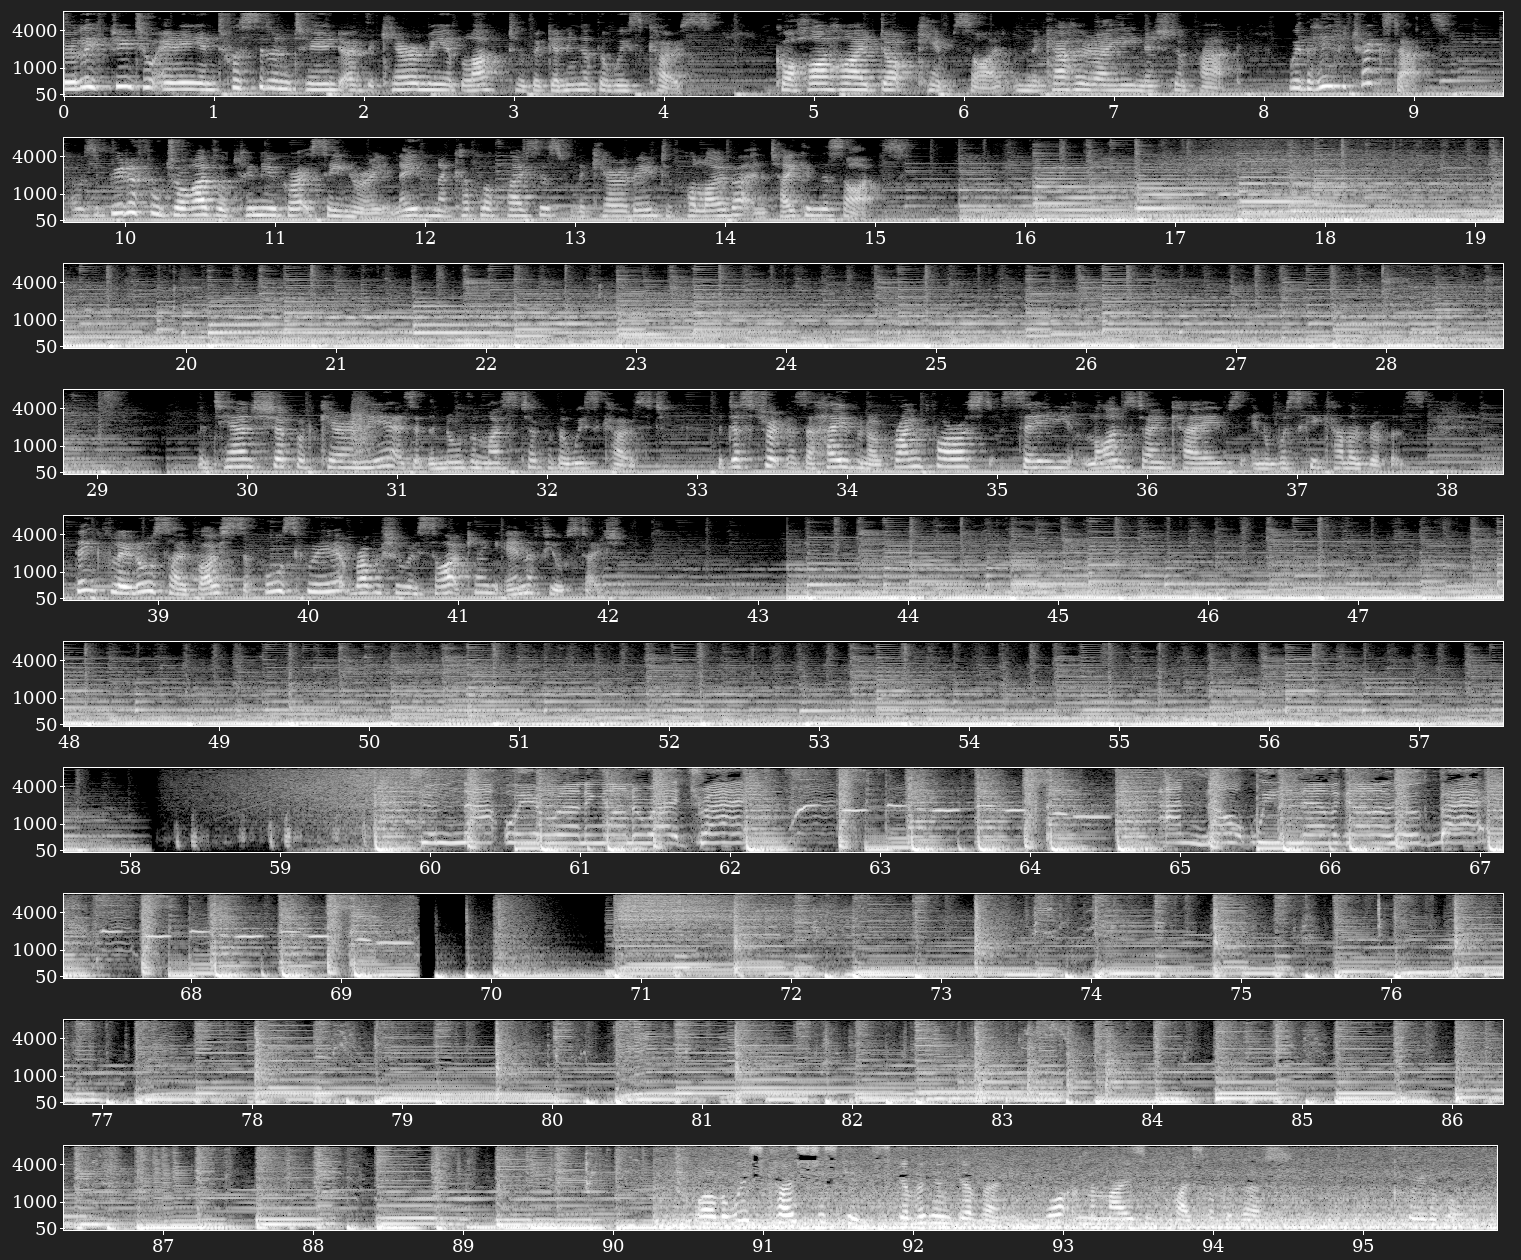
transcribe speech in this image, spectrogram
So we left Gentle Annie and twisted and turned over the Karamea Bluff to the beginning of the west coast, Kohaihai DOC Campsite in the Kahurangi National Park, where the Heaphy Track starts. It was a beautiful drive with plenty of great scenery and even a couple of places for the caravan to pull over and take in the sights. Township of Karamea is at the northernmost tip of the west coast. The district is a haven of rainforest, sea, limestone caves, and whisky coloured rivers. Thankfully, it also boasts a four square, rubbish and recycling, and a fuel station. Well, the west coast just keeps giving and giving. What an amazing place. Look at this. Incredible.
